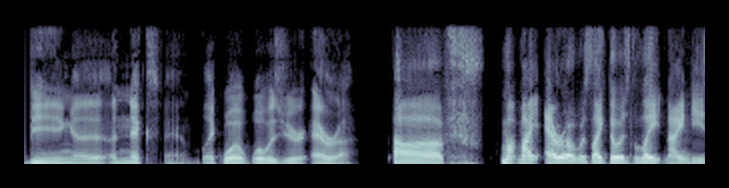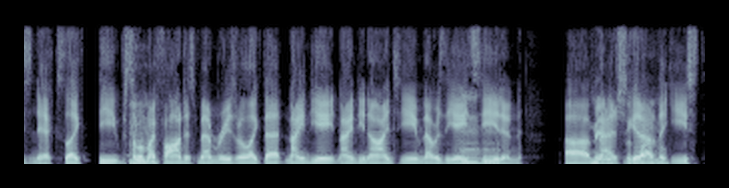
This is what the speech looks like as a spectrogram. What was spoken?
being a, a Knicks fan? Like what what was your era? Uh my, my era was like those late 90s Knicks. Like the some mm-hmm. of my mm-hmm. fondest memories are like that 98 99 team that was the 8 mm-hmm. seed and uh, managed to get final. out of the East.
